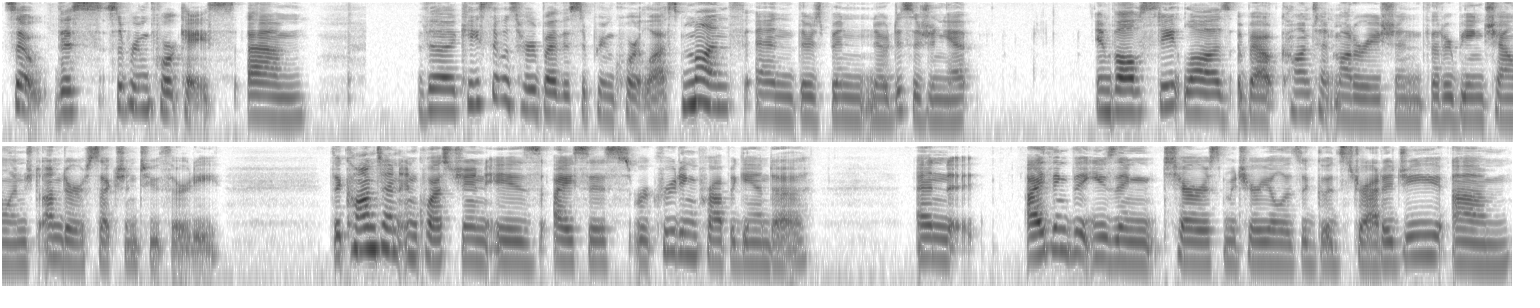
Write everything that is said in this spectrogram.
So, this Supreme Court case. Um, the case that was heard by the Supreme Court last month, and there's been no decision yet, involves state laws about content moderation that are being challenged under Section 230. The content in question is ISIS recruiting propaganda, and I think that using terrorist material is a good strategy. Um,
